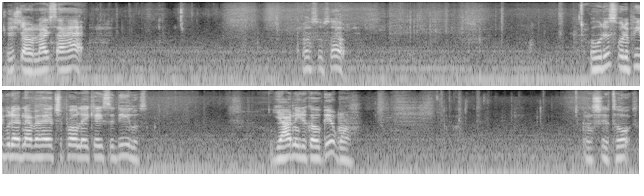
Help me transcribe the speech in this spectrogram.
This It's so nice and hot. That's what's up. Oh, this for the people that never had Chipotle quesadillas. Y'all need to go get one. And shit talks.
